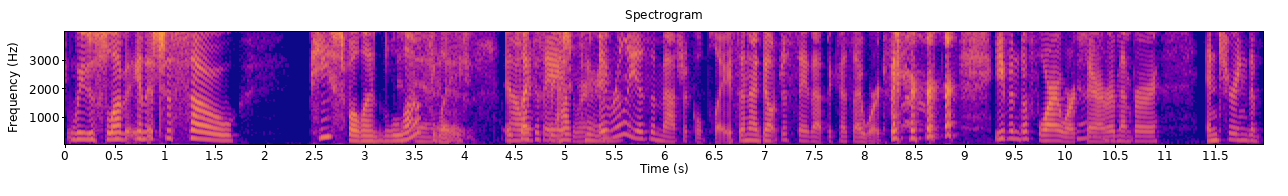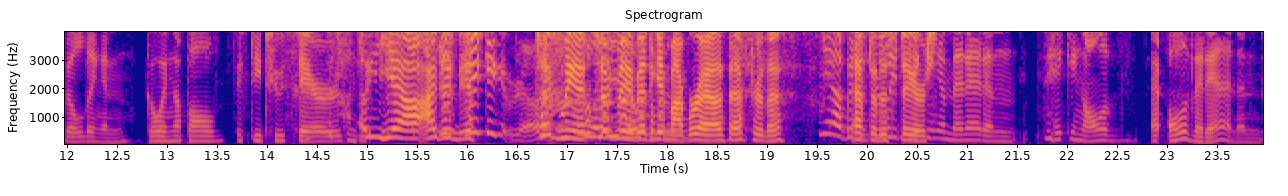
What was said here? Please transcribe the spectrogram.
we just love it, and it's just so peaceful and lovely. It's like a sanctuary. It really is a magical place. And I don't just say that because I work there. Even before I worked there, I remember entering the building and going up all 52 stairs and Uh, just, yeah, I just did. It taking it. yeah. took me it took me a bit to get my breath after the. Yeah, but after just the stairs. taking a minute and taking all of all of it in. And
